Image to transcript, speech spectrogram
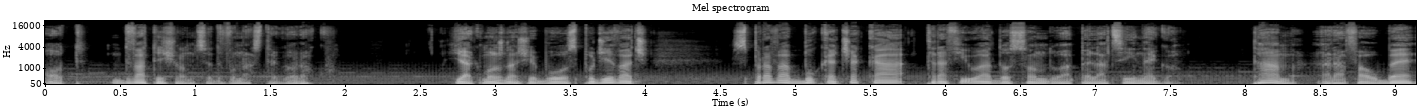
od 2012 roku. Jak można się było spodziewać, sprawa Bukaciaka trafiła do sądu apelacyjnego. Tam Rafał B.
